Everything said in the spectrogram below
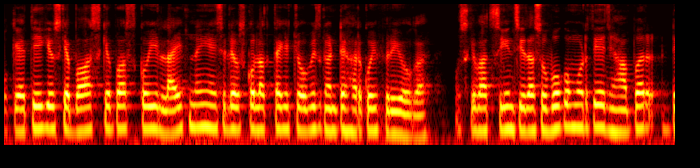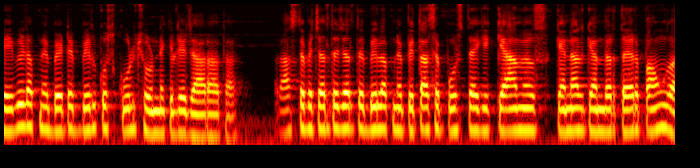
वो कहती है कि उसके बॉस के पास कोई लाइफ नहीं है, इसलिए उसको लगता है कि 24 घंटे हर कोई फ्री होगा। उसके बाद सीन सीधा सुबह को मुड़ती है, जहाँ पर डेविड अपने बेटे बिल को स्कूल छोड़ने के लिए जा रहा था। रास्ते पे चलते चलते बिल अपने पिता से पूछता है कि क्या मैं उस कैनल के अंदर तैर पाऊँगा?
